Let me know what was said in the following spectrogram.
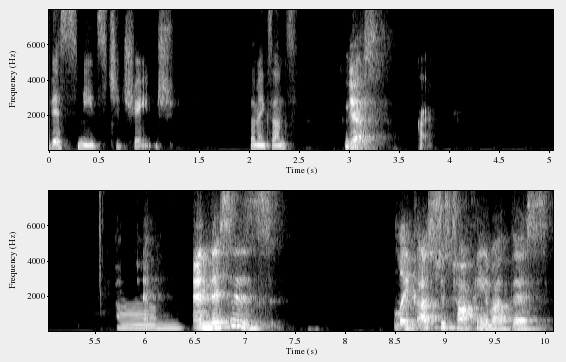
this needs to change. Does that make sense? Yes. Okay. Um, and this is like us just talking about this.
